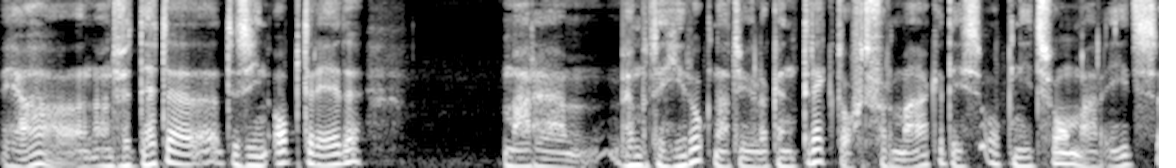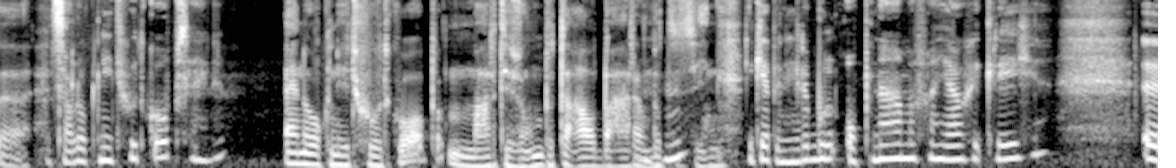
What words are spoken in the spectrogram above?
ja, een vedette te zien optreden. Maar ehm, we moeten hier ook natuurlijk een trektocht voor maken. Het is ook niet zomaar iets. het zal ook niet goedkoop zijn, hè? En ook niet goedkoop, maar het is onbetaalbaar om het te mhm. zien. Ik heb een heleboel opnamen van jou gekregen. Uh,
